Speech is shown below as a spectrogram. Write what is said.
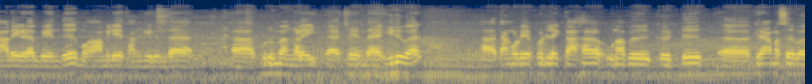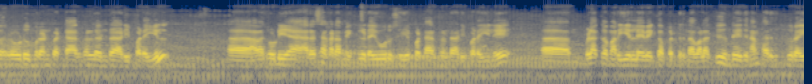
நாளை இடம்பெயர்ந்து முகாமிலே தங்கியிருந்த குடும்பங்களை சேர்ந்த இருவர் தங்களுடைய பிள்ளைக்காக உணவு கேட்டு கிராம சேவகரோடு முரண்பட்டார்கள் என்ற அடிப்படையில் அவர்களுடைய அரச கடமைக்கு இடையூறு செய்யப்பட்டார்கள் என்ற அடிப்படையிலே அஹ், விளக்கமறியலில் வைக்கப்பட்டிருந்த வழக்கு இன்றைய தினம் பருத்தித்துறை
